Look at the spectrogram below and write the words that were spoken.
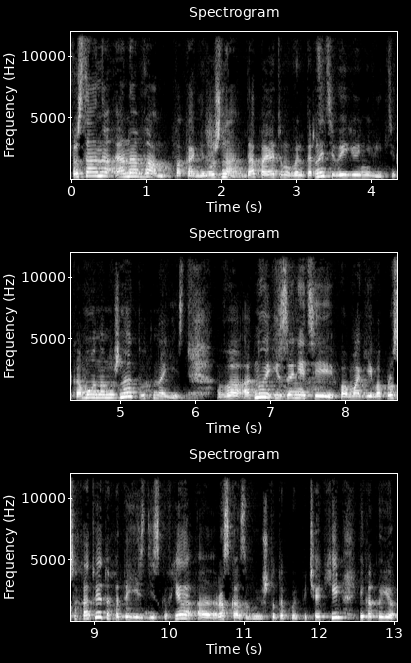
Просто она, она вам пока не нужна, да, поэтому в интернете вы ее не видите. Кому она нужна, тут она есть. В одной из занятий по магии в вопросах и ответах, это есть дисков, я э, рассказываю, что такое печать Хиль и как ее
